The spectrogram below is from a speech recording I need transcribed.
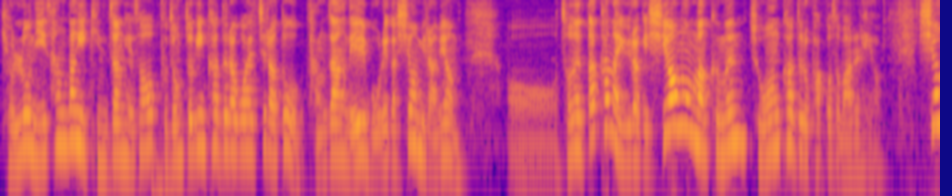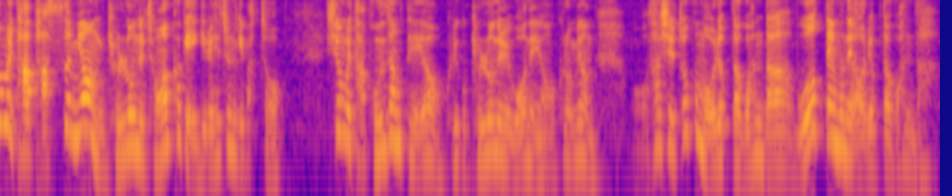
결론이 상당히 긴장해서 부정적인 카드라고 할지라도 당장 내일 모레가 시험이라면 어, 저는 딱 하나 유일하게 시험운만큼은 조언 카드로 바꿔서 말을 해요. 시험을 다 봤으면 결론을 정확하게 얘기를 해주는 게 맞죠. 시험을 다 본 상태예요. 그리고 결론을 원해요. 그러면 어, 사실 조금 어렵다고 한다. 무엇 때문에 어렵다고 한다.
